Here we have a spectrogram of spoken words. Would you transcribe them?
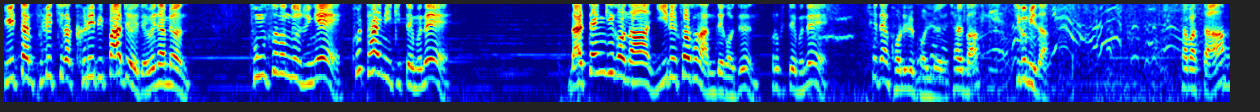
일단 블리츠가 그랩이 빠져야 돼 왜냐면 궁 쓰는 도중에 쿨타임이 있기 때문에 날 땡기거나 E를 써선 안 되거든 그렇기 때문에 최대한 거리를 벌려야 돼잘 봐. 지금이다. 잡았다.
